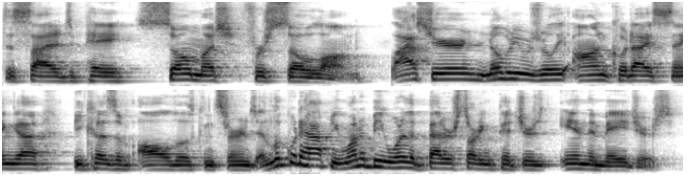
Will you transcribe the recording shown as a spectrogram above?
decided to pay so much for so long. Last year, nobody was really on Kodai Senga because of all those concerns. And look what happened. He wanted to be one of the better starting pitchers in the majors.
